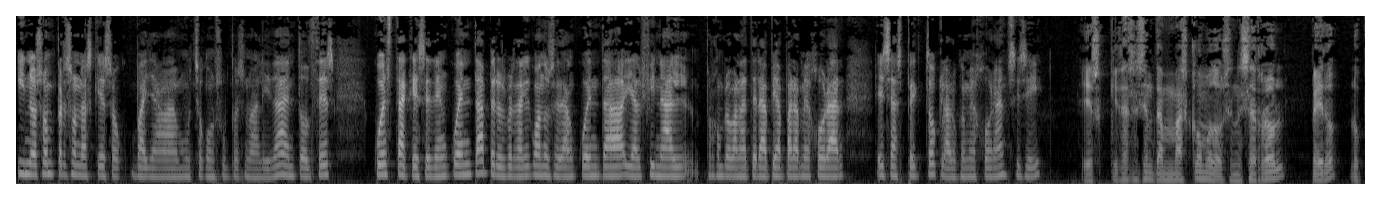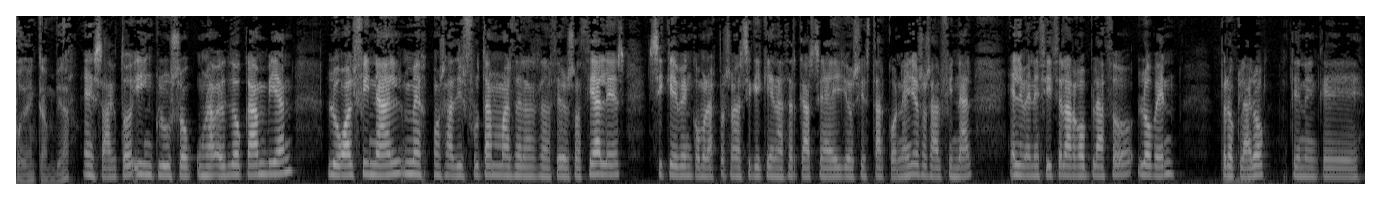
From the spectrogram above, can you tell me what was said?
y no son personas que eso vaya mucho con su personalidad. Entonces, cuesta que se den cuenta, pero es verdad que cuando se dan cuenta y al final, por ejemplo, van a terapia para mejorar ese aspecto, claro que mejoran, sí, sí. Es, quizás se sientan más cómodos en ese rol, pero lo pueden cambiar. Exacto, incluso una vez lo cambian, luego al final o sea, disfrutan más de las relaciones sociales, sí que ven como las personas sí que quieren acercarse a ellos y estar con ellos, o sea, al final el beneficio a largo plazo lo ven, pero claro, tienen que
